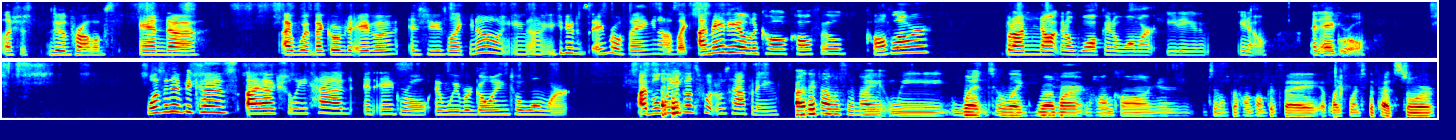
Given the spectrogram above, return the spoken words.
Let's just do the problems." And uh, I went back over to Ava, and she was like, you know, you know, you can do this April thing, and I was like, I may be able to call Caulfield cauliflower, but I'm not gonna walk into Walmart eating, you know, an egg roll. Wasn't it because I actually had an egg roll and we were going to Walmart? I believe I think, that's what was happening. I think that was the night we went to like Walmart in Hong Kong and to the Hong Kong cafe and like went to the pet store.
